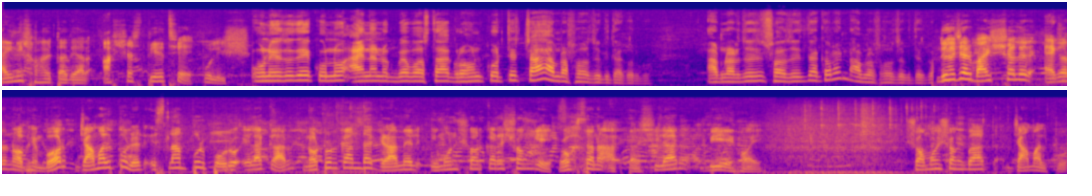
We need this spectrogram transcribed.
আইনি সহায়তা দেওয়ার আশ্বাস দিয়েছে পুলিশ। উনি যদি কোনো আইনানুক ব্যবস্থা গ্রহণ করতে চায় আমরা সহযোগিতা করব। আপনারা যদি সহযোগিতা করেন, আমরা সহযোগিতা করব। দুই হাজার বাইশ সালের এগারো নভেম্বর, জামালপুরের ইসলামপুর পৌর এলাকার নটরকান্দা গ্রামের ইমন সরকারের সঙ্গে রোকসানা আক্তার শিলার বিয়ে হয়। সময় সংবাদ, জামালপুর।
